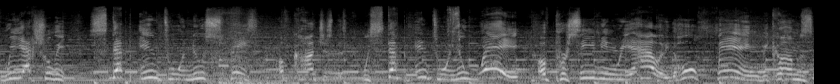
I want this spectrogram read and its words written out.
we actually step into a new space of consciousness. We step into a new way of perceiving reality. The whole thing becomes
